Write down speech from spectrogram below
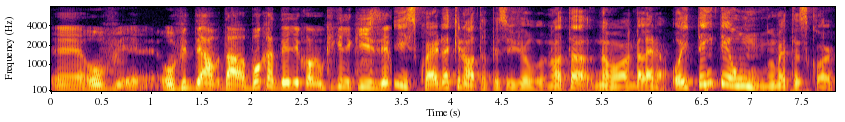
é, ouvir, é, ouvir da, da boca dele o que, que ele quis dizer. E Square dá que nota pra esse jogo? Nota. Não, ó, galera, 81 no Metascore.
